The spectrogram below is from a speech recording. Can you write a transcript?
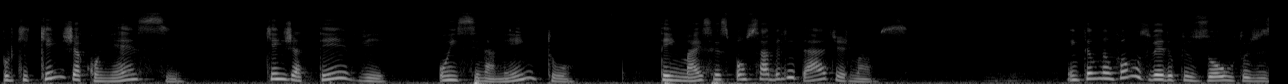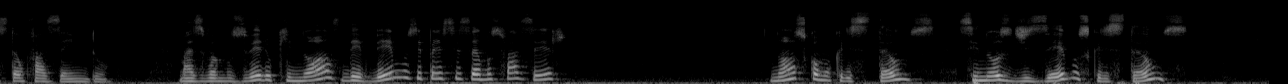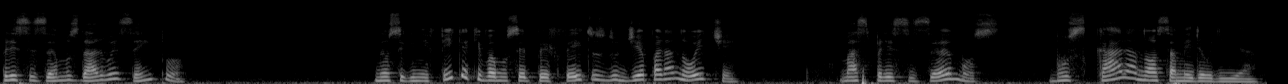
Porque quem já conhece, quem já teve o ensinamento, tem mais responsabilidade, irmãos. Então não vamos ver o que os outros estão fazendo, mas vamos ver o que nós devemos e precisamos fazer. Nós, como cristãos, se nos dizemos cristãos, precisamos dar o exemplo. Não significa que vamos ser perfeitos do dia para a noite, mas precisamos buscar a nossa melhoria,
